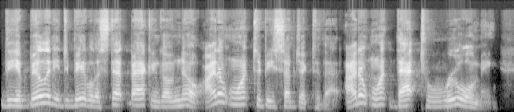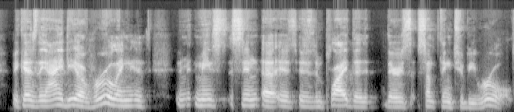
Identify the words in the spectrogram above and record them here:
the ability to be able to step back and go, no, I don't want to be subject to that. I don't want that to rule me because the idea of ruling is, means uh, is, is implied that there's something to be ruled.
